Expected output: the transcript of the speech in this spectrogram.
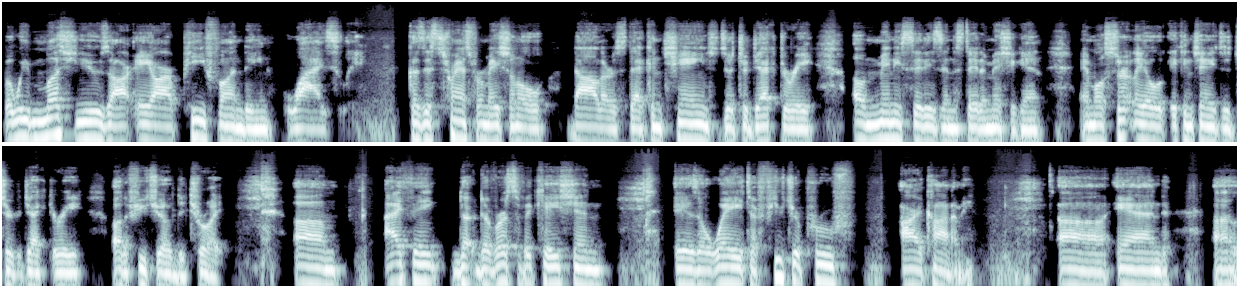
but we must use our ARP funding wisely because it's transformational dollars that can change the trajectory of many cities in the state of Michigan. And most certainly it can change the trajectory of the future of Detroit. Um, I think diversification is a way to future proof our economy. Uh, and uh,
